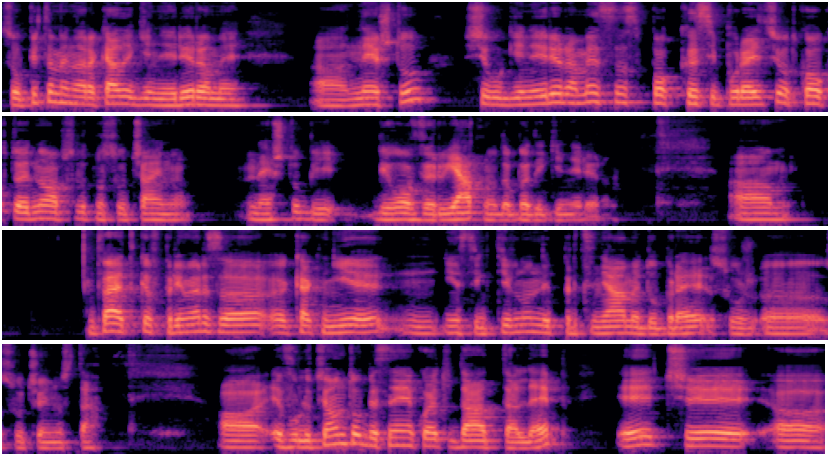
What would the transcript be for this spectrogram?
се опитаме на ръка да генерираме а, нещо, ще го генерираме с по-къси поредици, отколкото едно абсолютно случайно нещо би било вероятно да бъде генерирано. А, това е такъв пример за как ние инстинктивно не преценяваме добре случайността. Еволюционното обяснение, което дава Талеп, е, че а,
